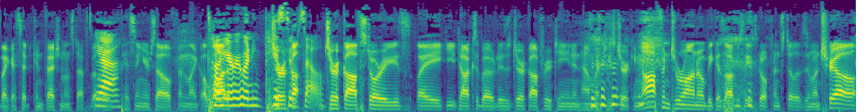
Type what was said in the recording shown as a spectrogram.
like I said, confessional stuff about Yeah. like pissing yourself and like a Telling lot of everyone he pissed jerk himself. jerk off stories. Like he talks about his jerk off routine and how much he's jerking off in Toronto because obviously his girlfriend still lives in Montreal.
